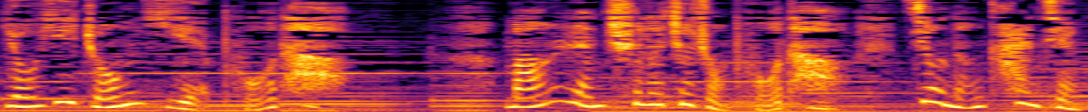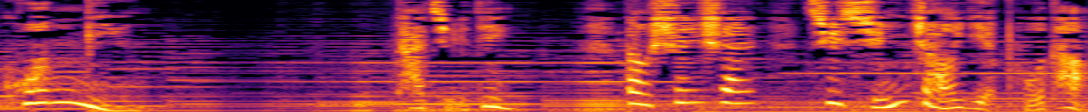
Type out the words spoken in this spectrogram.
有一种野葡萄，盲人吃了这种葡萄就能看见光明。她决定。到深山去寻找野葡萄，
